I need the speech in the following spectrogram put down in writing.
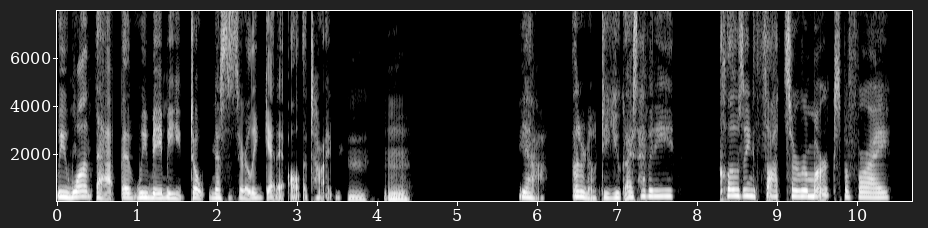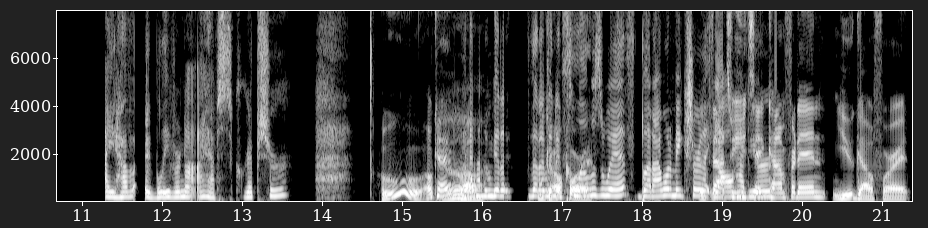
we want that, but we maybe don't necessarily get it all the time. Mm. Yeah. I don't know. Do you guys have any closing thoughts or remarks before I I have I believe it or not, I have scripture Ooh, okay. Ooh. Well, I'm gonna that I'm for it. close with, but I want to make sure if that that's y'all what you have your take comfort in, you go for it.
